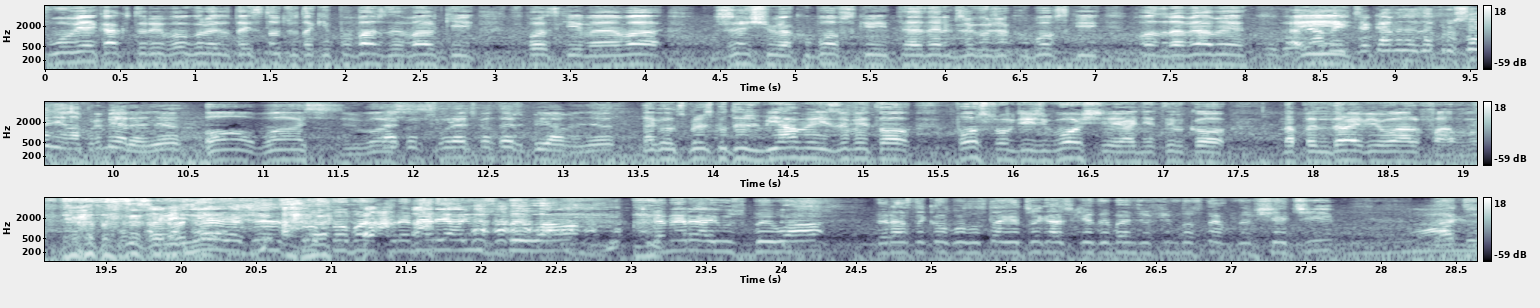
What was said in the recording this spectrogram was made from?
człowieka, który w ogóle tutaj stoczył takie poważne walki w polskim MMA. Grzesiu Jakubowski, trener Grzegorz Jakubowski, pozdrawiamy. Pozdrawiamy i I... czekamy na zaproszenie na premierę, nie? O, właśnie, właśnie. Taką czwóreczką też bijamy, nie? Taką czwóreczką też bijamy i żeby to poszło gdzieś głośniej, a nie tylko na pendrive'ie u Alfa, bo tego co no słyszeliśmy. nie, ja chciałem sprostować, premiera już była, premiera już była, teraz tylko pozostaje czekać, kiedy będzie film dostępny w sieci, A, także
